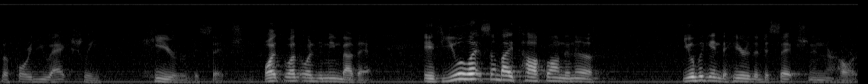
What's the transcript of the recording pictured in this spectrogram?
before you actually hear deception. What, what, what do you mean by that? If you'll let somebody talk long enough, you'll begin to hear the deception in their heart.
